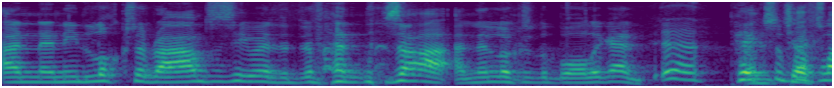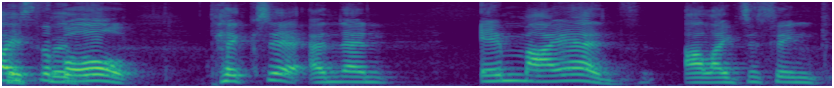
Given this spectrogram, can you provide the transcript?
and then he looks around to see where the defenders are, and then looks at the ball again. Yeah. Picks And up a Jeff place the ball, picks it, and then in my head, I like to think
